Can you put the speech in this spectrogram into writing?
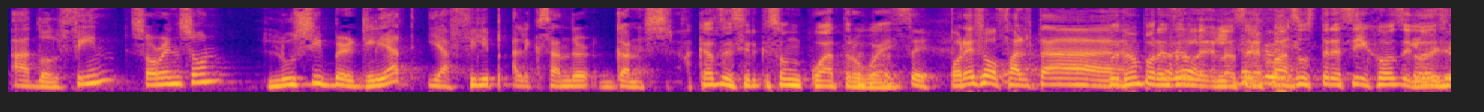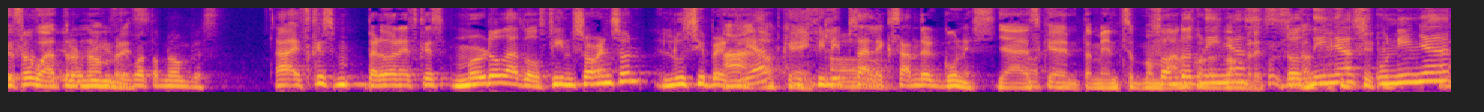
Adolphine Sorenson, Lucy Bergliat y a Philip Alexander Gunness. Acabas de decir que son cuatro, güey. sí. Por eso falta. Bueno, por eso le, dejó a sus tres hijos y lo dices cuatro nombres. Cuatro nombres. Ah, es que es, perdón, es que es Myrtle Adolphine Sorenson, Lucy Bergliat ah, y Phillips ah. Alexander Gunes. Ya, es que también se Son dos niñas, dos niñas, un niña,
